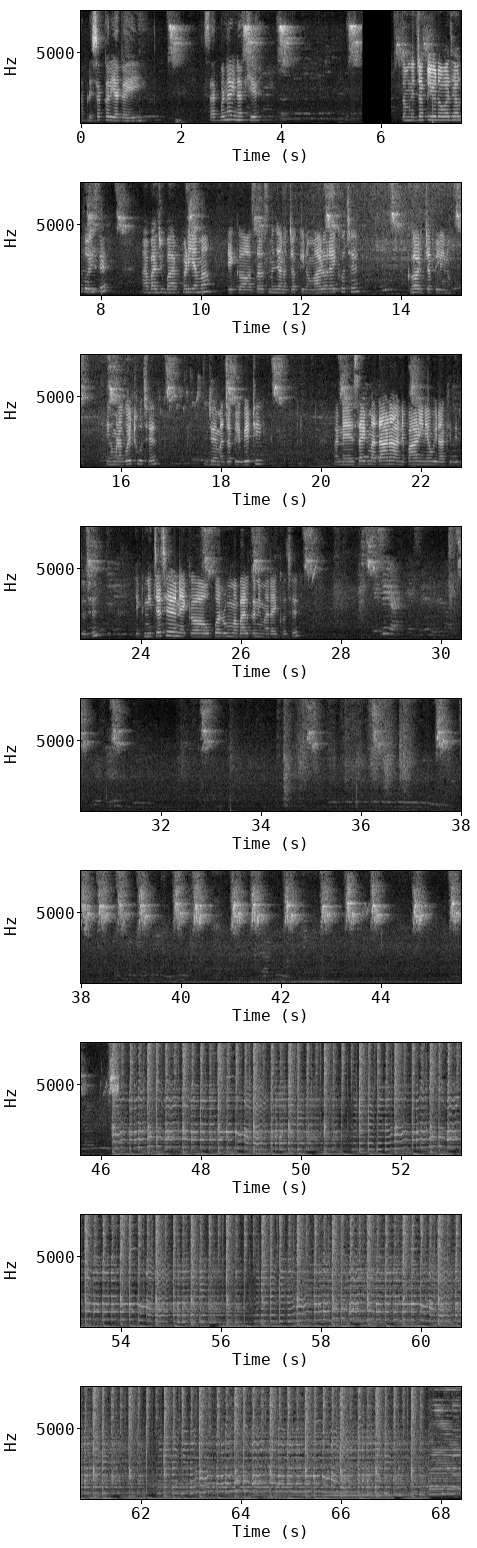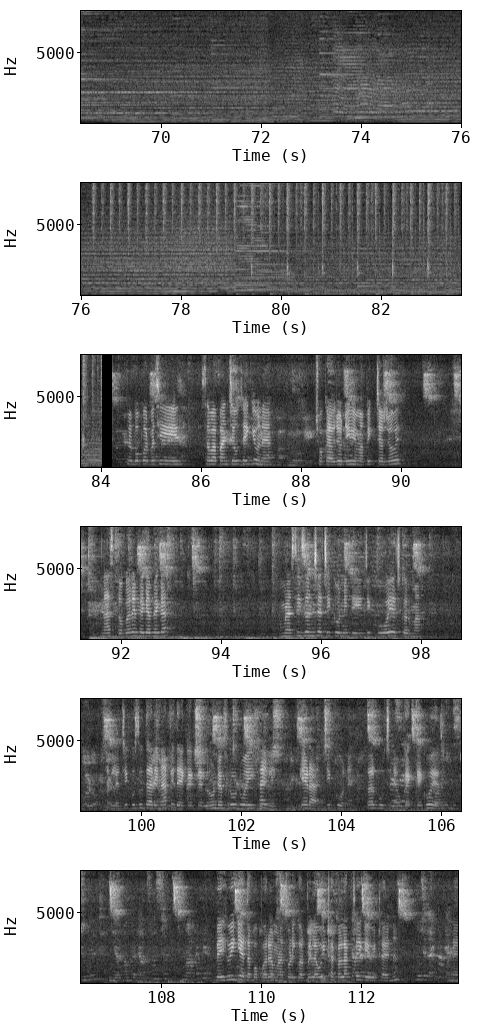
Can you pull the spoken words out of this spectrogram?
આપણે શક્કરિયા કઈ શાક બનાવી નાખીએ. તમને ચકલીઓનો અવાજ આવતો હશે. આ બાજુ બાર ફળિયામાં એક સરસ મજાનો ચક્કીનો માળો રાખ્યો છે. ઘર ચકલીનો. એ હમણાં ગોઠવું છે. જો એમાં ચકલી બેઠી અને સાઈડમાં દાણા અને પાણીને એવું રાખી દીધું છે. એક નીચે છે અને એક ઉપર રૂમમાં બાલ્કનીમાં રાખ્યો છે. એટલે બપોર પછી સવા પાંચ જેવું થઈ ગયું ને છોકરાઓ જો ટીવીમાં પિક્ચર જોવે, નાસ્તો કરે ભેગા ભેગા. હમણાં સિઝન છે ચીકુની, તી ચીકુ હોય જ ઘરમાં. એટલે ચીકુ સુધારીને આપી દે, કંઈક કંઈક રૂંઢે ફ્રૂટ હોય એ ખાઈ લે. કેળા, ચીકુ ને તરબૂચ ને એવું કંઈક કંઈક હોય જ. બે હુઈ ગયા હતા બપોરે, હમણાં થોડીક વાર પહેલાં ઉઠ્યા, કલાક થઈ ગઈ ઉઠ્યા એને અને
